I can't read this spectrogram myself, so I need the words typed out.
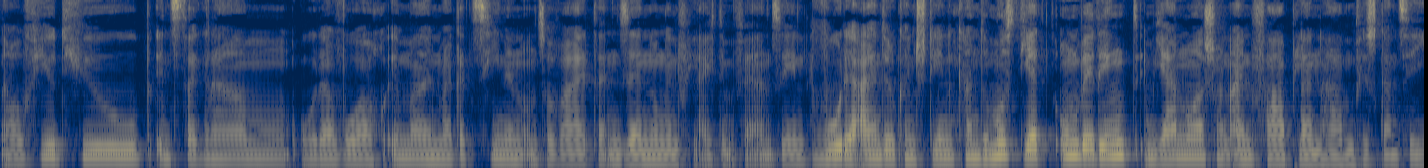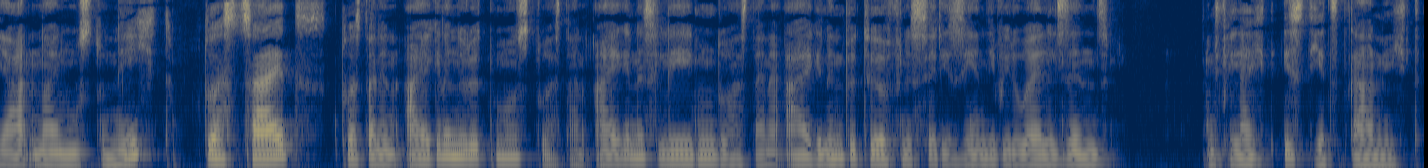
auf YouTube, Instagram oder wo auch immer, in Magazinen und so weiter, in Sendungen, vielleicht im Fernsehen, wo der Eindruck entstehen kann, du musst jetzt unbedingt im Januar schon einen Fahrplan haben fürs ganze Jahr. Nein, musst du nicht. Du hast Zeit, du hast deinen eigenen Rhythmus, du hast dein eigenes Leben, du hast deine eigenen Bedürfnisse, die sehr individuell sind. Und vielleicht ist jetzt gar nicht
